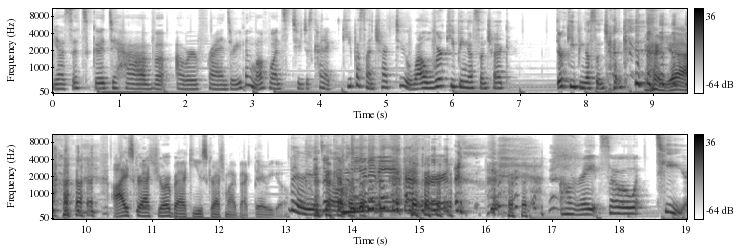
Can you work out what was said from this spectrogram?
Yes, it's good to have our friends or even loved ones to just kind of keep us on check too. While we're keeping us on check, they're keeping us in check. yeah. I scratch your back, you scratch my back. There we go. There you it's go. It's a community effort. All right. So, T,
